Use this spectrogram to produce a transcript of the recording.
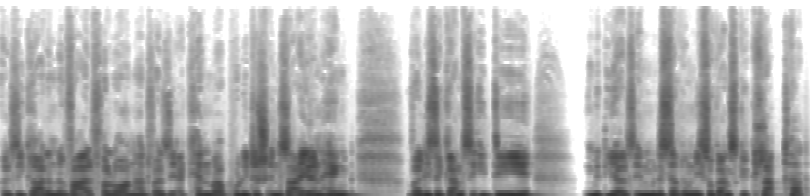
weil sie gerade eine Wahl verloren hat, weil sie erkennbar politisch in Seilen hängt, weil diese ganze Idee mit ihr als Innenministerin nicht so ganz geklappt hat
